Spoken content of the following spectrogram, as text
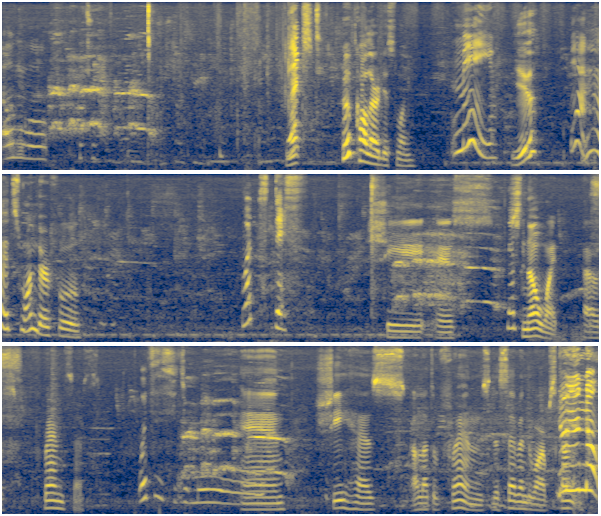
Oh. Next. Who colored this one? Me. You? Yeah. Yeah, it's wonderful. What's this? She is Snow White, a princess, What's this? and she has a lot of friends. The seven dwarfs. No, no, no.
